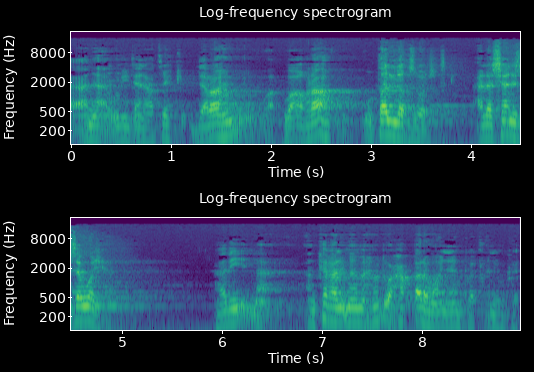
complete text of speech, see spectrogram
أنا أريد أن أعطيك دراهم وأغراه وطلق زوجتك علشان يتزوجها. هذه ما أنكرها الإمام أحمد وحق له أن ينكر أن ينكر.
